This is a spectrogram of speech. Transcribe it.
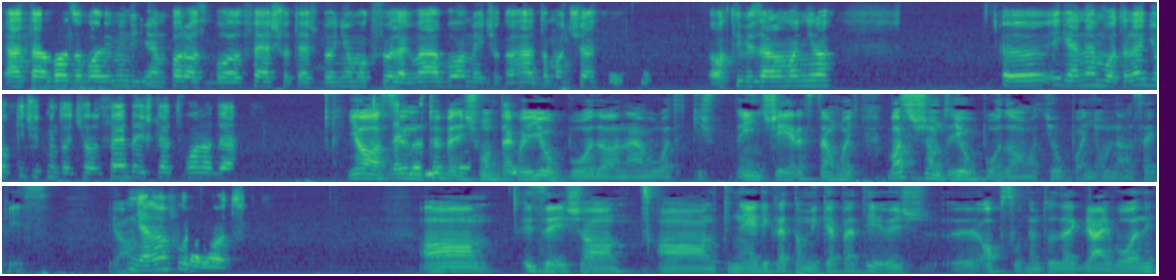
Általában az a baj, hogy mindig ilyen parasztból, felsőtestből nyomok, főleg vából, még csak a hátamat sem aktivizálom annyira. Ö, igen, nem volt a legjobb, kicsit, mint hogyha Ferde is lett volna, de Ja, azt de többen is mondták, hogy a jobb oldalnál volt egy kis... Én is éreztem, hogy basszus, amit a jobb oldalamat jobban nyomná az egész. Ja. Igen, a fura volt. A, izé is a, a, aki negyedik lett, a Mikepeti, ő is ö, abszolút nem tud legdrive-olni,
